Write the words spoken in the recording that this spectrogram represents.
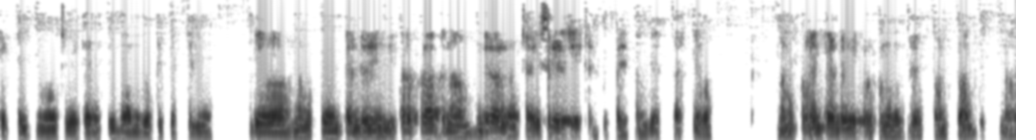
చర్చను చేయడానికి దాన్ని బట్టి చర్చను దేవ నమ్మకం తండ్రి ఇతర ప్రార్థన మందిరాల్లో నుంచి ఐసోలేట్ చేయడానికి ప్రయత్నం చేస్తారు. దేవ నమ్మకం తండ్రి కృపను అనుగ్రహించుకొని ప్రార్థిస్తున్నాం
